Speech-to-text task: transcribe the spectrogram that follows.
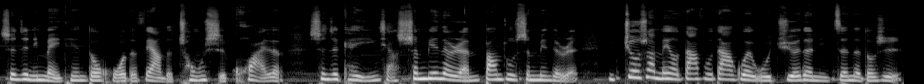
甚至你每天都活得非常的充实、快乐，甚至可以影响身边的人、帮助身边的人。你就算没有大富大贵，我觉得你真的都是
